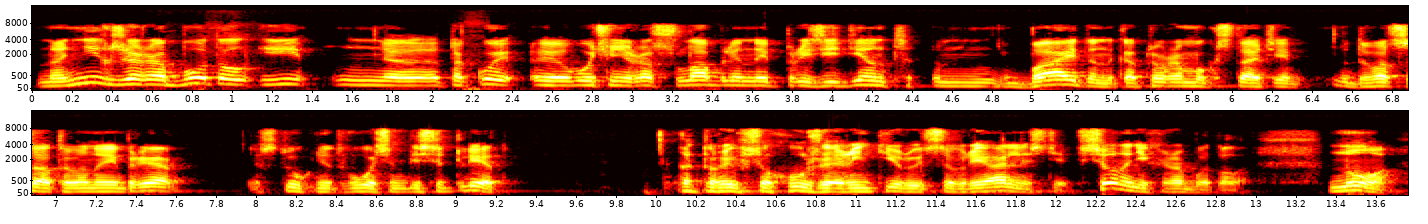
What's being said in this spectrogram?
На них же работал и э, такой э, очень расслабленный президент Байден, которому, кстати, 20 ноября стукнет 80 лет который все хуже ориентируется в реальности, все на них работало. Но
